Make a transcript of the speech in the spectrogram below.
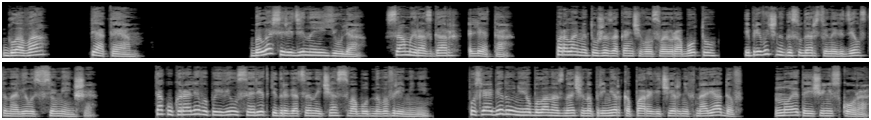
Глава пятая. Была середина июля, самый разгар лета. Парламент уже заканчивал свою работу, и привычных государственных дел становилось все меньше. Так у королевы появился редкий драгоценный час свободного времени. После обеда у нее была назначена примерка пары вечерних нарядов, но это еще не скоро.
